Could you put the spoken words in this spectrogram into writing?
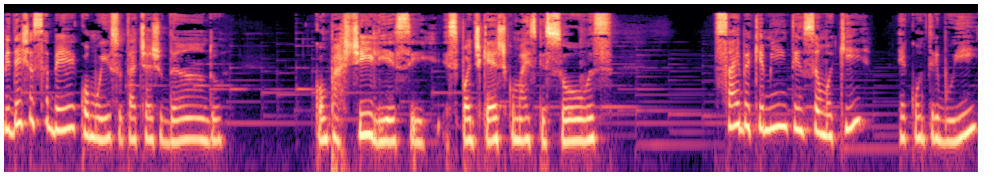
Me deixa saber como isso está te ajudando. Compartilhe esse, esse podcast com mais pessoas. Saiba que a minha intenção aqui é contribuir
